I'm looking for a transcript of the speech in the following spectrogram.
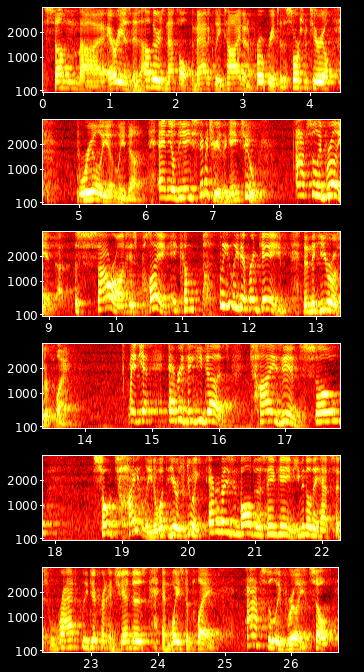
some uh, areas than others, and that's all thematically tied and appropriate to the source material brilliantly done. And you know, the asymmetry of the game too, absolutely brilliant. Uh, Sauron is playing a completely different game than the heroes are playing. And yet everything he does ties in so so tightly to what the heroes are doing. Everybody's involved in the same game, even though they have such radically different agendas and ways to play. Absolutely brilliant. So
